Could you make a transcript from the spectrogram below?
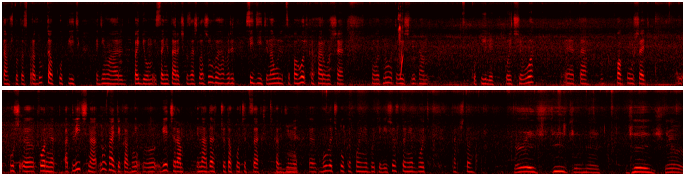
там что-то с продуктов купить. Дима говорит, пойдем. И санитарочка зашла, что вы, говорит, сидите, на улице погодка хорошая. Вот, ну вот вышли там, купили кое-чего, это, покушать. Куш, э, кормят отлично. Ну, знаете как, не- э, вечером иногда что-то хочется, как Диме, э, булочку какую-нибудь или еще что-нибудь. Так что, Простите все.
